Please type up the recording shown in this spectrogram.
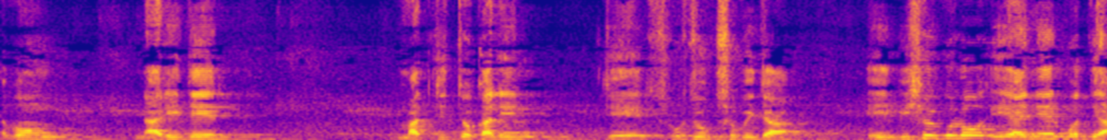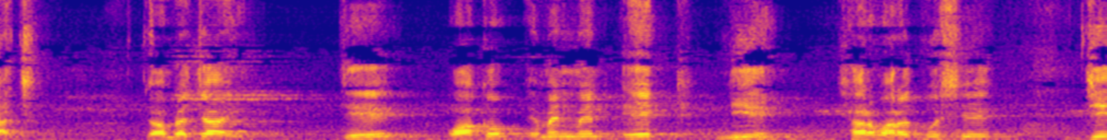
এবং নারীদের মাতৃত্বকালীন যে সুযোগ সুবিধা, এই বিষয়গুলো এই আইনের মধ্যে আছে। তো আমরা চাই যে ওয়াক অফ অ্যামেন্ডমেন্ট অ্যাক্ট নিয়ে সারা ভারতবর্ষে যে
